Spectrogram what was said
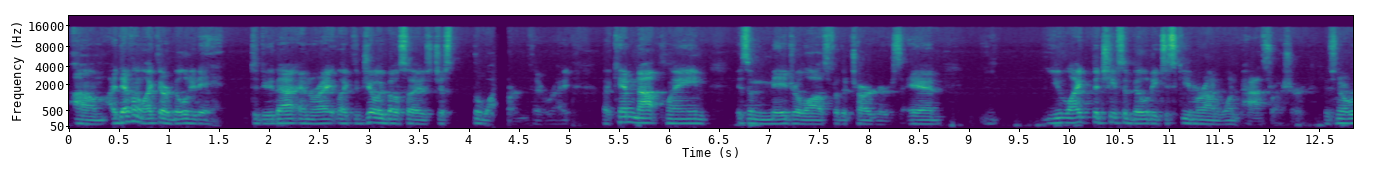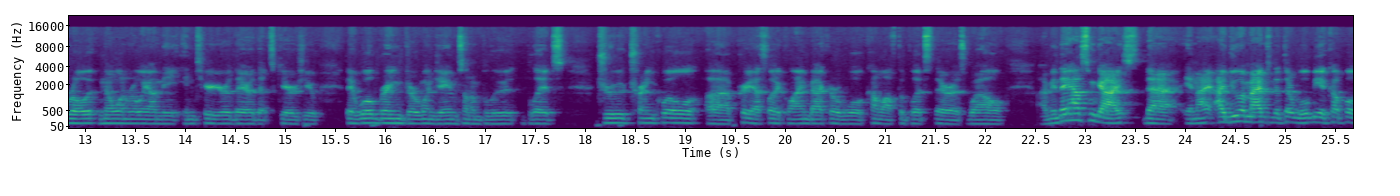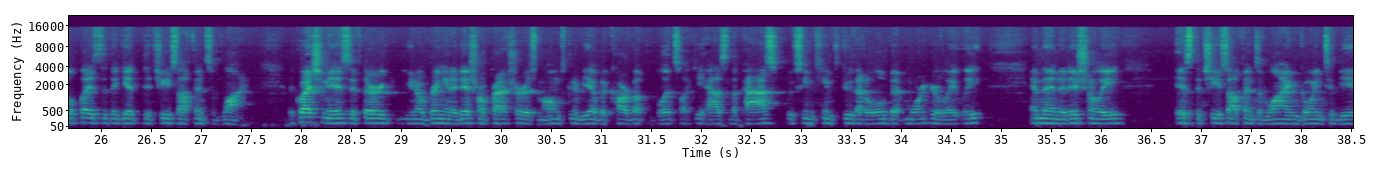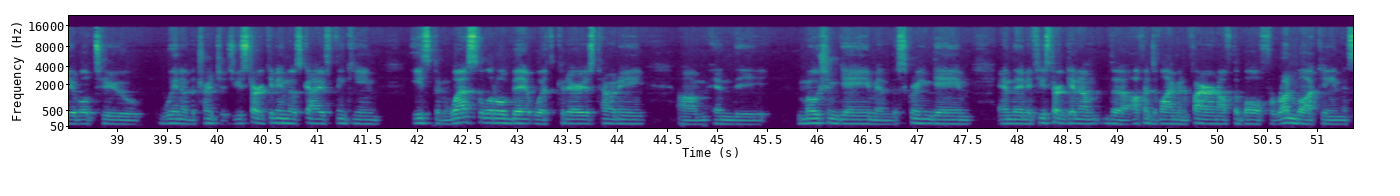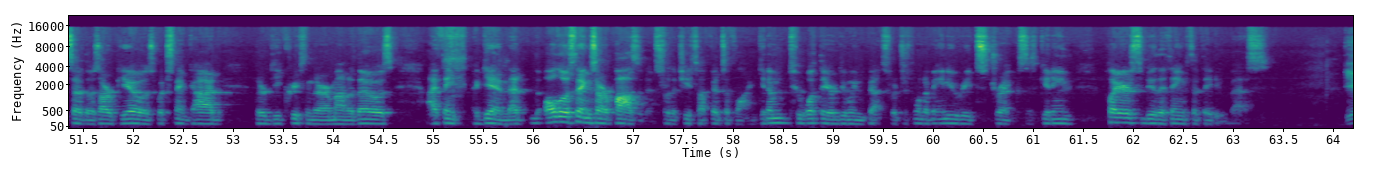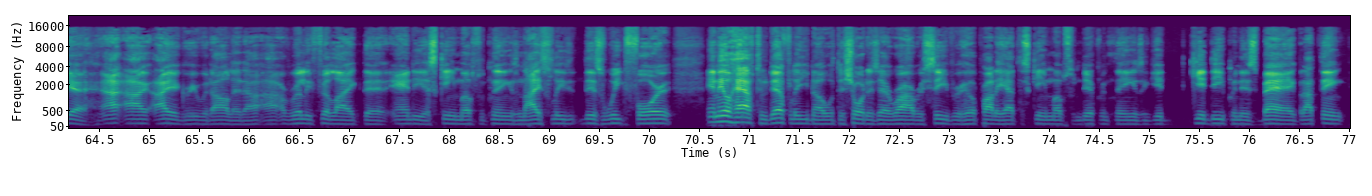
Um, I definitely like their ability to to do that. And right, like the Joey Bosa is just the wild card there, right? Like him not playing is a major loss for the Chargers, and you like the Chiefs' ability to scheme around one pass rusher. There's no real, no one really on the interior there that scares you. They will bring Derwin James on a blitz. Drue Tranquill, uh, pretty athletic linebacker, will come off the blitz there as well. I mean, they have some guys that, and I, I do imagine that there will be a couple of plays that they get the Chiefs' offensive line. The question is if they're, you know, bringing additional pressure, is Mahomes going to be able to carve up the blitz like he has in the past? We've seen teams do that a little bit more here lately. And then additionally, is the Chiefs' offensive line going to be able to win in the trenches? You start getting those guys thinking east and west a little bit with Kadarius Toney um, in the motion game and the screen game, and then if you start getting the offensive linemen firing off the ball for run blocking instead of those RPOs, which thank God they're decreasing their amount of those. I think again that all those things are positives for the Chiefs' offensive line. Get them to what they are doing best, which is one of Andy Reid's strengths, is getting players to do the things that they do best. Yeah, I, I, I, agree with all that. I, I, really feel like that Andy has schemed up some things nicely this week for it, and he'll have to definitely, you know, with the shortage at wide receiver, he'll probably have to scheme up some different things and get get deep in his bag. But I think,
